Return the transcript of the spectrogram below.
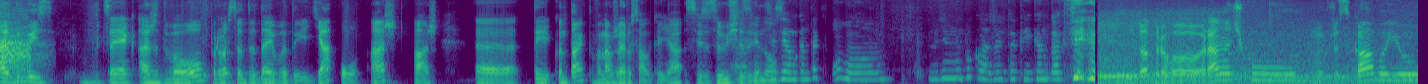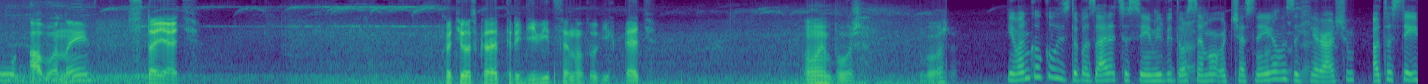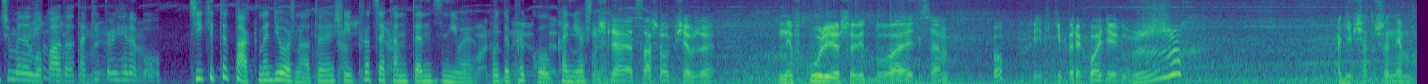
А дивись, Це як H2O, просто додай води. Я О, H, H. Е, ти контакт, вона вже русалка. Я зв'язуючий дзвінок. Це вам контакт? Ого. Людям не показують такий контакт. Доброго раночку. Ми вже з кавою, а вони стоять. Хотіла сказати три дівіці, але тут їх п'ять. Ой боже. Боже. Іванко колись добазариться своїми відосами от чесною захерачем, а то стоїть у мене лопата, так і пригребу. Тільки ти так надіжно, а то він ще й про це контент зніме. Буде прикол, звісно. Мишляє Саша взагалі вже не вкурює, що відбувається. Хоп, і такі переходять. Вжух. А дівчат уже нема.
